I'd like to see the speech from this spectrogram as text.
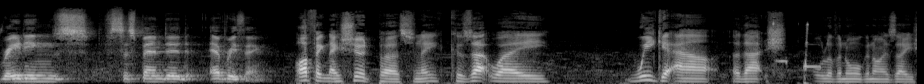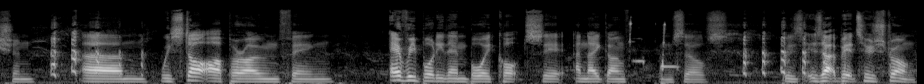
ratings suspended, everything. I think they should, personally, because that way we get out of that all of an organisation. Um, we start up our own thing. Everybody then boycotts it, and they go and f- themselves. is, is that a bit too strong?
